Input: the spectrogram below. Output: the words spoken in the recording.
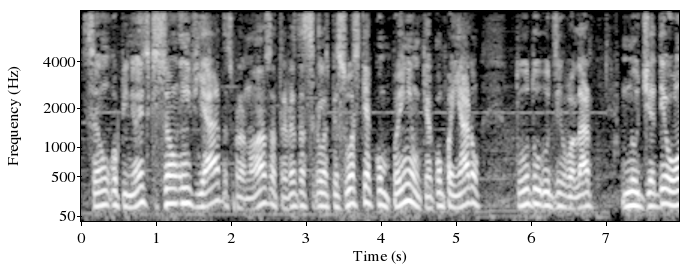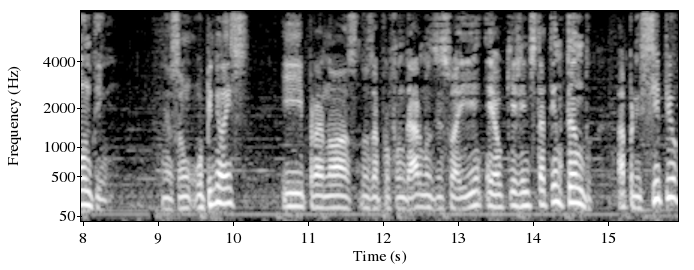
são opiniões que são enviadas para nós através daquelas pessoas que acompanham, que acompanharam tudo o desenrolar no dia de ontem. Né? São opiniões. E para nós nos aprofundarmos isso aí é o que a gente está tentando, a princípio,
